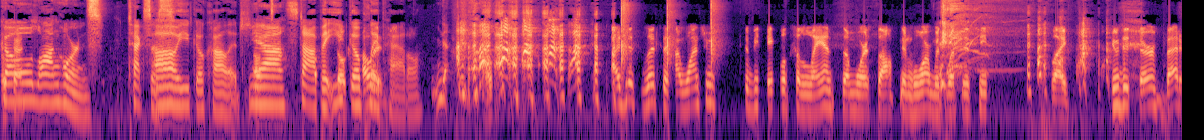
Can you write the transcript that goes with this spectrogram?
go Okay. Longhorns, Texas. Oh, you'd go college. Yeah. Stop it. You'd go play paddle. I just listen. I want you to be able to land somewhere soft and warm with what this team like. You deserve better.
